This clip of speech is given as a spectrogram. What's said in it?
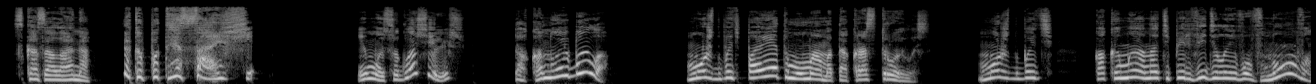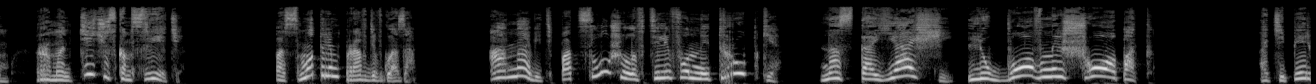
— сказала она. «Это потрясающе!» И мы согласились. Так оно и было. Может быть, поэтому мама так расстроилась. Может быть, как и мы, она теперь видела его в новом, романтическом свете. Посмотрим правде в глаза. Она ведь подслушала в телефонной трубке настоящий любовный шепот. А теперь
